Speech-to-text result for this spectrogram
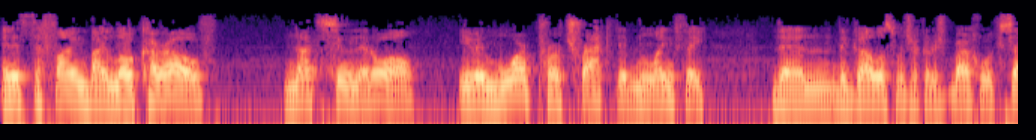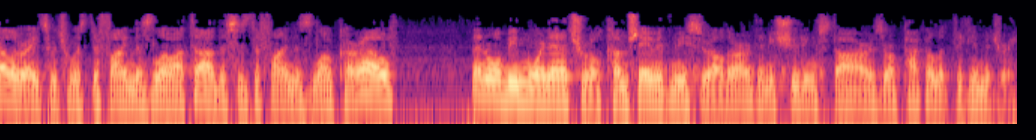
and it's defined by lo karov, not soon at all, even more protracted and lengthy than the galus which HaKadosh Baruch Hu accelerates, which was defined as lo ata, this is defined as lo karov, then it will be more natural. Come Shevet Misrael. There aren't any shooting stars or apocalyptic imagery.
